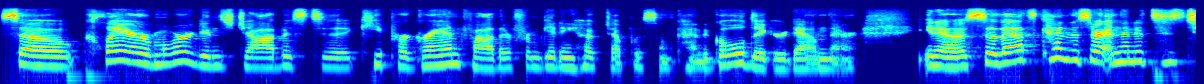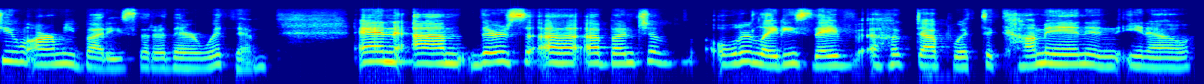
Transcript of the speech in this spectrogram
So Claire Morgan's job is to keep her grandfather from getting hooked up with some kind of gold digger down there. You know, so that's kind of the start. And then it's his two army buddies that are there with him. And um, there's a, a, bunch of older ladies they've hooked up with to come in and, you know,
